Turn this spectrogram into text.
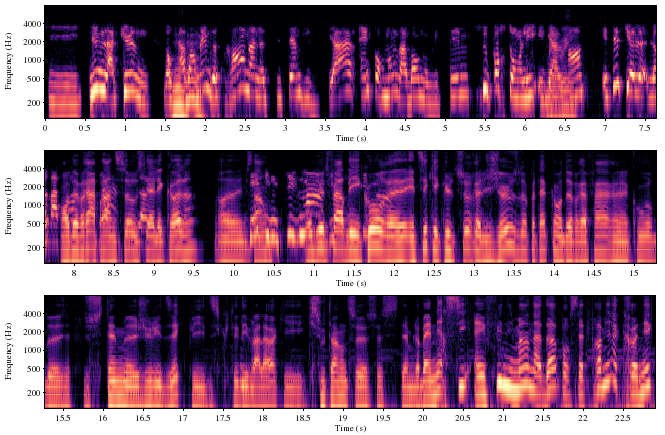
qui une lacune. Donc, Mhm. avant même de se rendre à notre système judiciaire, informons d'abord nos victimes, supportons-les également. Et c'est ce que le, le rapport... On devrait apprendre ça aussi à l'école, hein? Euh, il me semble. Au lieu de faire des cours euh, éthique et culture religieuse, peut-être qu'on devrait faire un cours de, du système juridique puis discuter des valeurs qui, qui sous-tendent ce, ce système-là. Ben, merci infiniment, Nada, pour cette première chronique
